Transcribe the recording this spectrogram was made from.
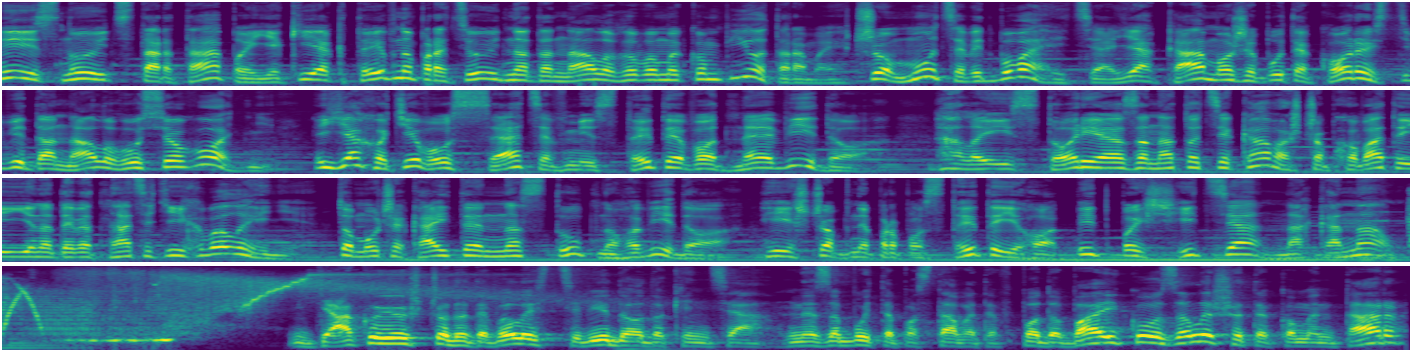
І Існують стартапи, які активно працюють над аналоговими комп'ютерами. Чому це відбувається? Яка може бути користь від аналогу сьогодні? Я хотів усе це вмістити в одне відео. Але історія занадто цікава, щоб ховати її на 19-й хвилині. Тому чекайте наступного відео. І щоб не пропустити його, підпишіться на канал. Дякую, що додивились це відео до кінця. Не забудьте поставити вподобайку, залишити коментар,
